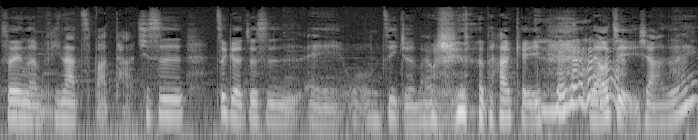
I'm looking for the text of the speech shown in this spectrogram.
所以呢、嗯、，peanuts butter，其实这个就是，哎、欸，我我们自己觉得蛮有趣的，大家可以了解一下。哎、欸，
